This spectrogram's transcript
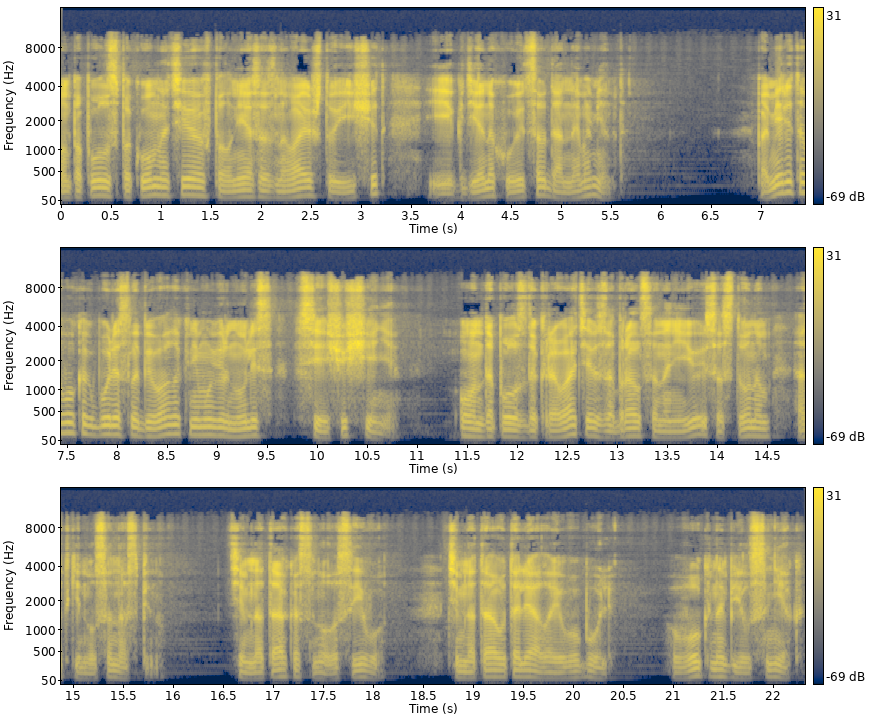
Он пополз по комнате, вполне осознавая, что ищет и где находится в данный момент. По мере того, как боль ослабевала, к нему вернулись все ощущения. Он дополз до кровати, взобрался на нее и со стоном откинулся на спину. Темнота коснулась его. Темнота утоляла его боль. В окна бил снег.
